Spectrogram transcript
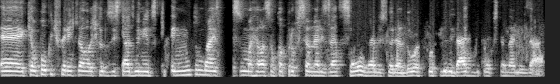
é, que é um pouco diferente da lógica dos Estados Unidos, que tem muito mais uma relação com a profissionalização né, do historiador, a possibilidade de profissionalizar,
